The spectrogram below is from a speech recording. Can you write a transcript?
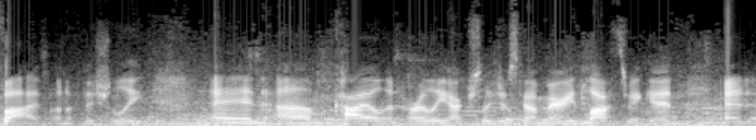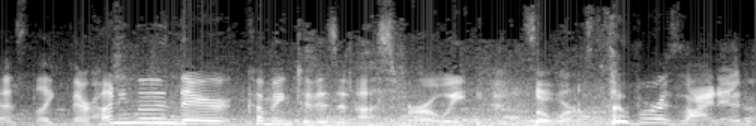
five unofficially. And um, Kyle and Harley actually just got married last weekend. And as like their honeymoon, they're coming to visit us for a week. So we're super excited.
